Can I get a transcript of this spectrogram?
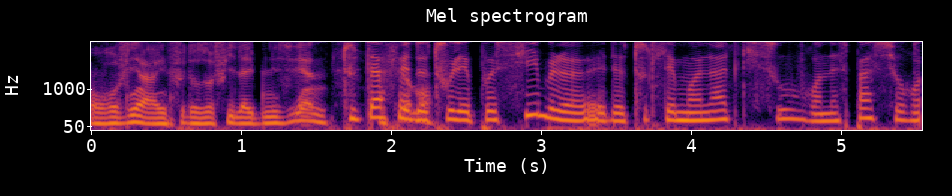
On revient à une philosophie leibnizienne. Tout à fait, de tous les possibles et de toutes les monades qui s'ouvrent, n'est-ce pas, sur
